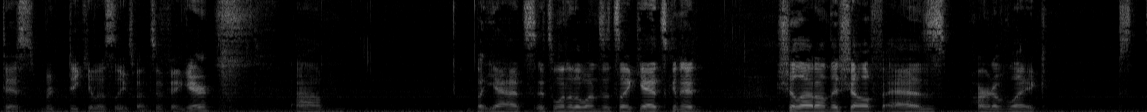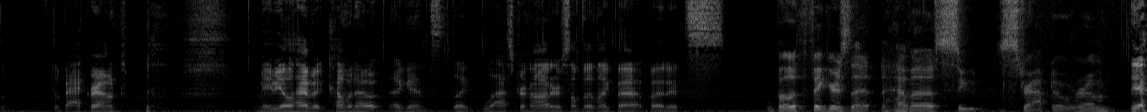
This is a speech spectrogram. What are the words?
this ridiculously expensive figure. Um, but yeah, it's it's one of the ones that's like, yeah, it's gonna chill out on the shelf as part of like the, the background. Maybe I'll have it coming out against like Lastronaut or something like that, but it's Both figures that have a suit strapped over them yeah,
